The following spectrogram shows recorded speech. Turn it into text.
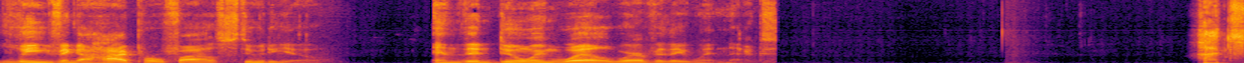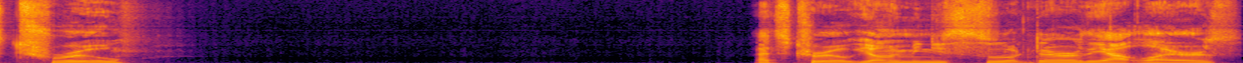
leaving a high profile studio and then doing well wherever they went next. That's true. That's true. Yeah, I mean, you there are the outliers,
